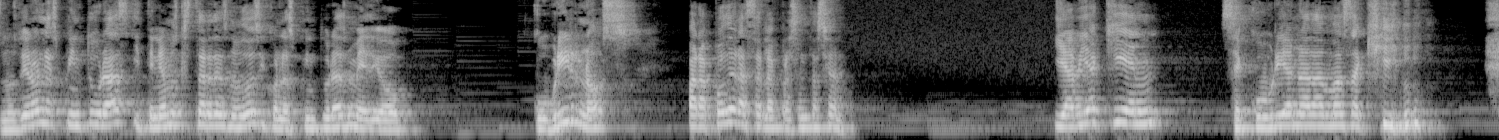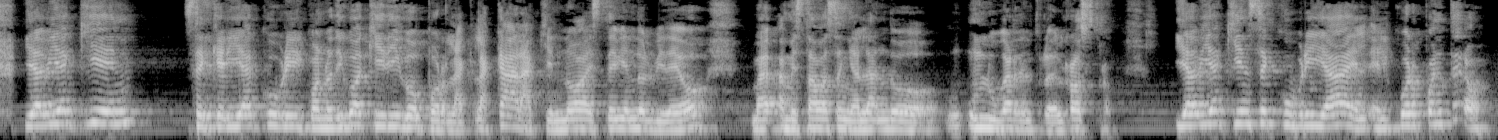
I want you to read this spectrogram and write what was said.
nos dieron las pinturas y teníamos que estar desnudos y con las pinturas medio cubrirnos para poder hacer la presentación. Y había quien se cubría nada más aquí y había quien se quería cubrir. Cuando digo aquí, digo por la, cara. Quien no esté viendo el video me estaba señalando un lugar dentro del rostro. Y había quien se cubría el cuerpo entero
